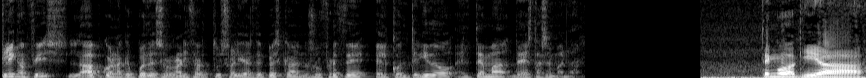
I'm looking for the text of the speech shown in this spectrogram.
Click and Fish, la app con la que puedes organizar tus salidas de pesca, nos ofrece el contenido, el tema de esta semana. Tengo aquí a,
